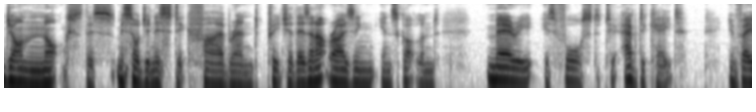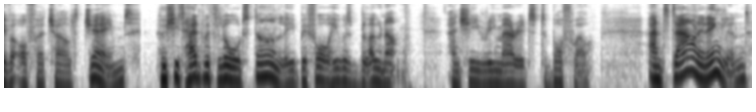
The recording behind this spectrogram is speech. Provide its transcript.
John Knox, this misogynistic firebrand preacher. There's an uprising in Scotland. Mary is forced to abdicate in favour of her child James, who she'd had with Lord Darnley before he was blown up, and she remarried to Bothwell. And down in England,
